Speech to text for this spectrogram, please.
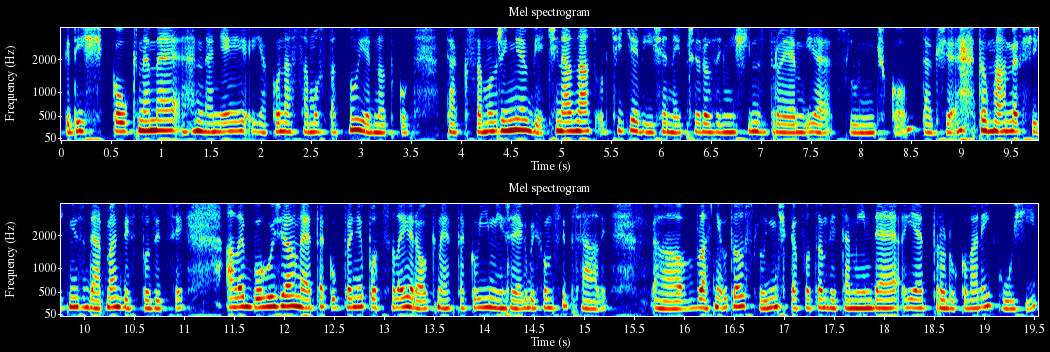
Když koukneme na něj jako na samostatnou jednotku, tak samozřejmě většina z nás určitě ví, že nejpřirozenějším zdrojem je sluníčko, takže to máme všichni zdarma k dispozici, ale bohužel ne tak úplně po celý rok, ne v takový míře, jak bychom si přáli. Vlastně u toho sluníčka potom vitamin D je produkovaný kůží,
